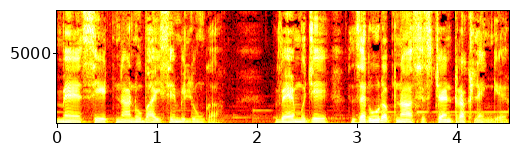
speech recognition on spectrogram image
मैं सेठ नानू भाई से मिलूँगा। वह मुझे ज़रूर अपना असिस्टेंट रख लेंगे।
